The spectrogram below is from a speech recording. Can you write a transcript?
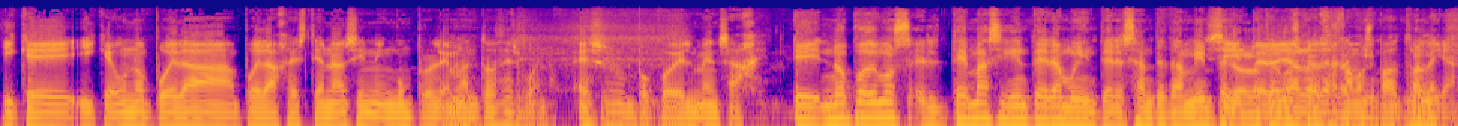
y que, y que uno pueda, pueda gestionar sin ningún problema. Entonces, bueno, eso es un poco el mensaje. Eh, no podemos, el tema siguiente era muy interesante también, Sí, pero lo pero ya lo dejamos aquí, para otro ¿vale? día.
